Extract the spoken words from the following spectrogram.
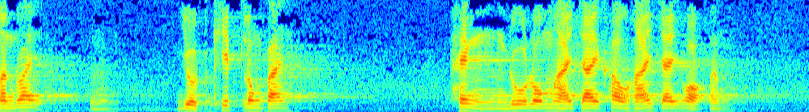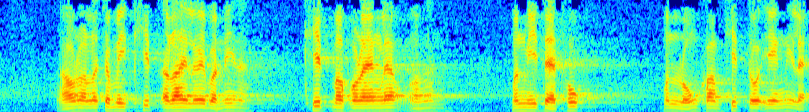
มันไว้หยุดคิดลงไป เพ่งดูลมหายใจเข้าหายใจออกนั่นเอาละเราจะไม่คิดอะไรเลยแบบนี้นะคิดมาพอแรงแล้วว่างั้น มันมีแต่ทุกข์มันหลงความคิดตัวเองนี่แหละ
